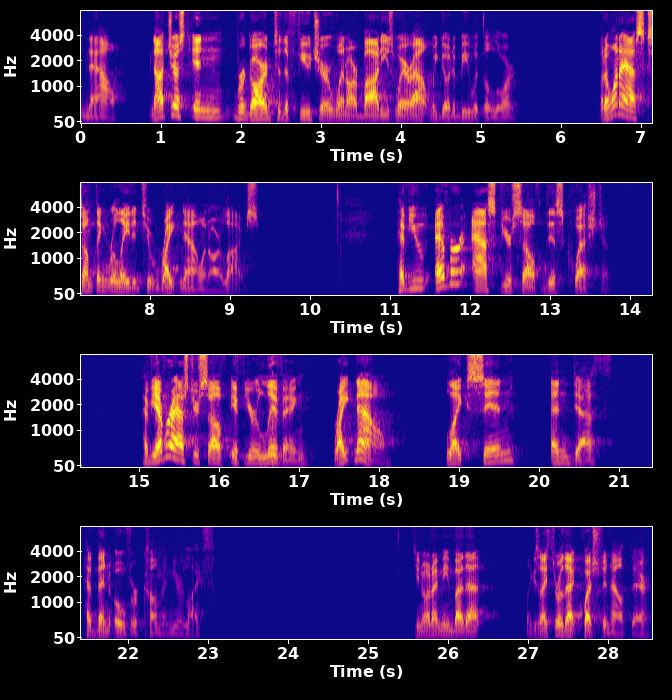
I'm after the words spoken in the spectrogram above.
now. Not just in regard to the future when our bodies wear out and we go to be with the Lord, but I want to ask something related to right now in our lives. Have you ever asked yourself this question? Have you ever asked yourself if you're living right now like sin and death have been overcome in your life? Do you know what I mean by that? Like, as I throw that question out there,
